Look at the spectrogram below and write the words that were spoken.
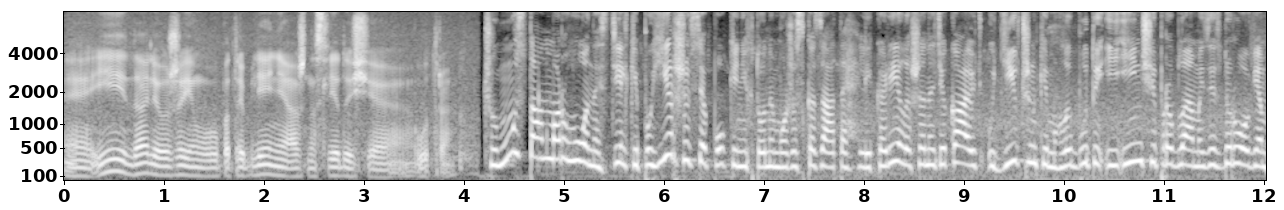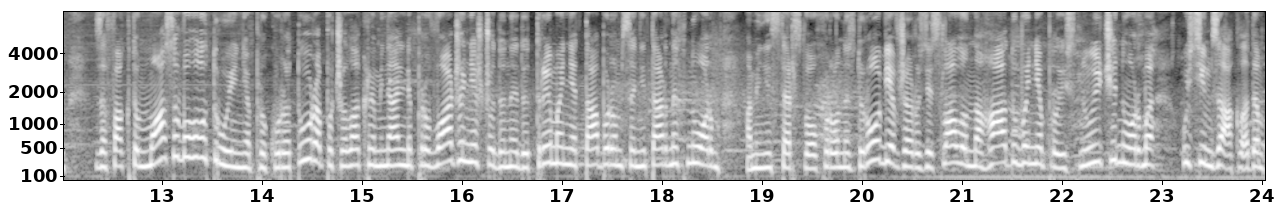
Э, И дали уже им в употребление аж на следующее утро. Чому стан Марго настільки погіршився, поки ніхто не може сказати. Лікарі лише натякають, у дівчинки могли бути і інші проблеми зі здоров'ям. За фактом масового отруєння прокуратура почала кримінальне провадження щодо недотримання табором санітарних норм. А Міністерство охорони здоров'я вже розіслало нагадування про існуючі норми усім закладам.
